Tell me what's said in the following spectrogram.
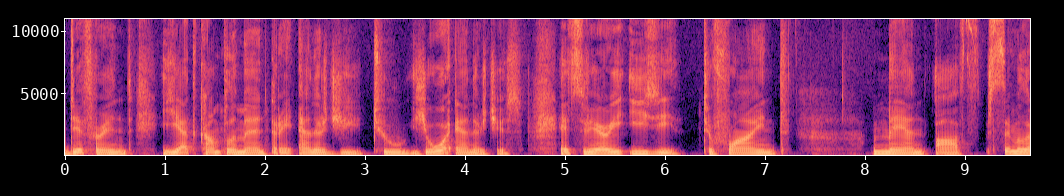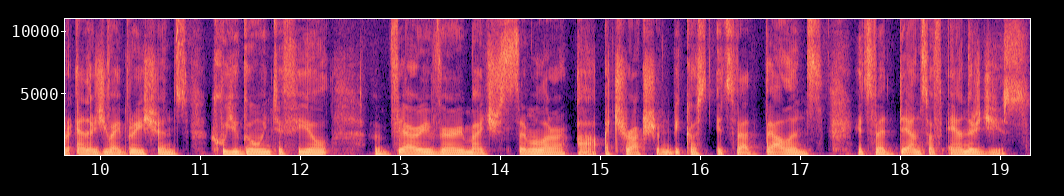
different yet complementary energy to your energies, it's very easy to find men of similar energy vibrations who you're going to feel very, very much similar uh, attraction because it's that balance, it's that dance of energies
